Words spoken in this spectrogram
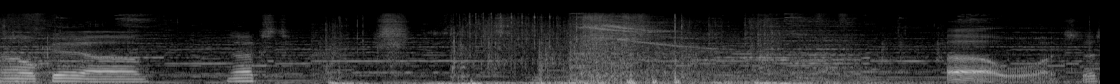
Okay, um, next. Uh, what's this?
